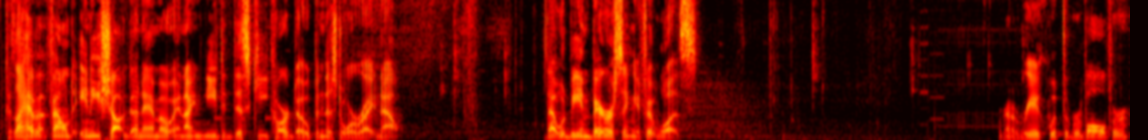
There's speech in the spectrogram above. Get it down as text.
Because I haven't found any shotgun ammo and I needed this key card to open this door right now. That would be embarrassing if it was. We're going to re-equip the revolver.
